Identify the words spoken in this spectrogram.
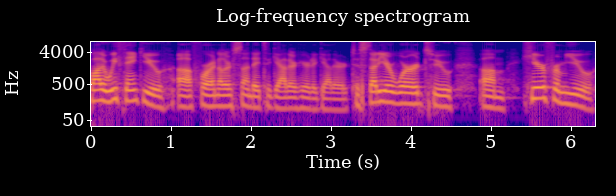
Father, we thank you uh, for another Sunday to gather here together, to study your word, to um, hear from you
